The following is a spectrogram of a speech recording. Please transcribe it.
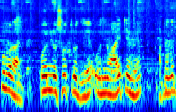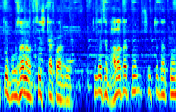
পুনরায় অন্য সূত্র দিয়ে, অন্য আইটেমে আপনাদেরকে বোঝানোর চেষ্টা করব। ঠিক আছে, ভালো থাকুন, সুস্থ থাকুন।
